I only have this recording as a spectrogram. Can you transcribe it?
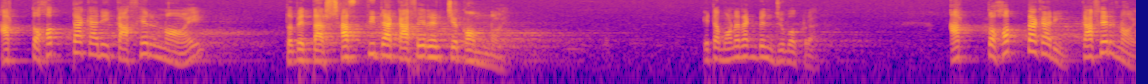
আত্মহত্যাকারী কাফের নয়, তবে তার শাস্তিটা কাফের চেয়ে কম নয়। এটা মনে রাখবেন যুবকরা। আত্মহত্যাকারী কাফের নয়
